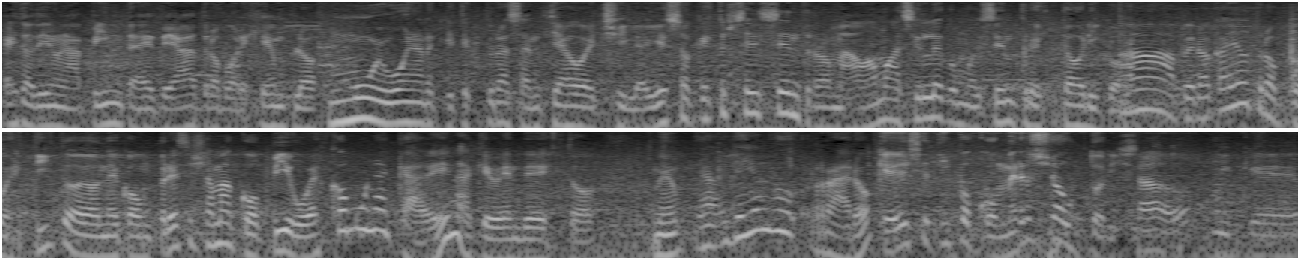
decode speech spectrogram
Esto tiene una pinta de teatro, por ejemplo. Muy buena arquitectura Santiago de Chile. Y eso que esto es el centro nomás, vamos a decirle como el centro histórico. Ah, pero acá hay otro puestito de donde compré, se llama Copihue. Es como una cadena que vende esto. Me- y hay algo raro que ese tipo comercio autorizado y que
